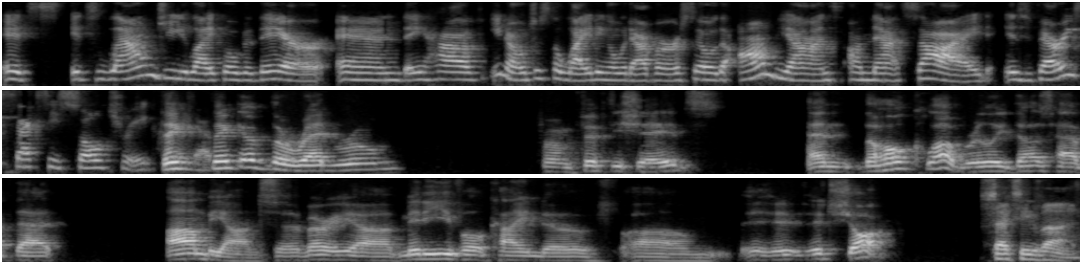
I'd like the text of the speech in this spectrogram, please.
it's it's loungy like over there, and they have you know just the lighting or whatever. So the ambiance on that side is very sexy, sultry, Think of. think of the red room from Fifty Shades. And the whole club really does have that ambiance, a very uh, medieval kind of. Um, it, it's sharp. Sexy vibe.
